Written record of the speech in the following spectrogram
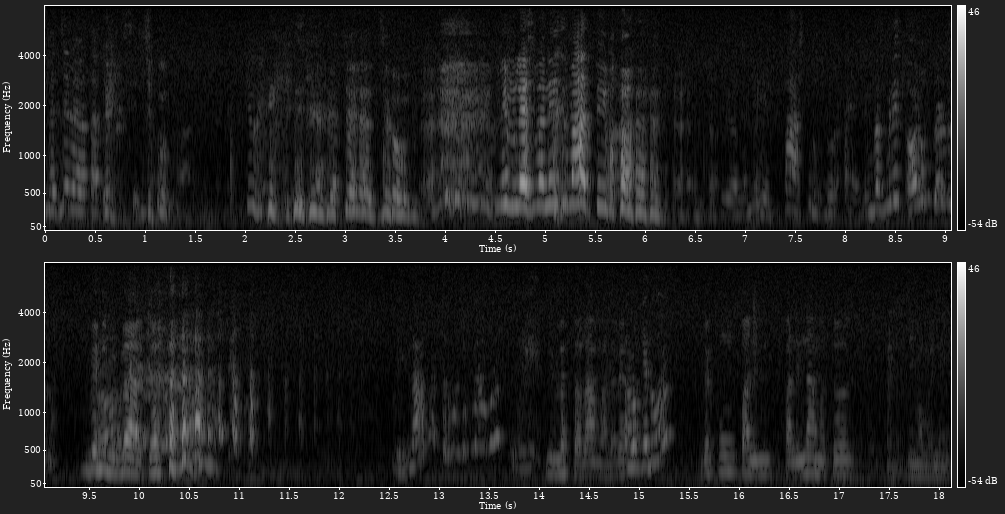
Baca lewat aplikasi Zoom. Jalan zoom. 15 menit mati, Bang. 15 menit, pas lu dur. Eh, 15 menit, oh lu udah Ben 15. Ih, lama termasuk lama. 15 tahun lama. Kalau kedua? Dia pun paling paling lama tuh 5 menit.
